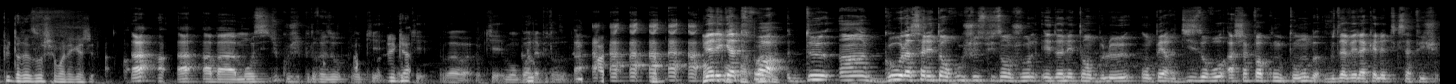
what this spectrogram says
plus de réseau chez moi les gars. J'ai- Ah, ah, ah bah moi aussi du coup j'ai plus de réseau. Ok, Les gars. ok, ouais, ouais, ok, bon, bon on a plus de réseau. Ah, ah, ah, ah, ah, ah, ah. Bien les gars, 3, 2, 1, go, la salle est en rouge, je suis en jaune, Eden est en bleu, on perd 10 euros à chaque fois qu'on tombe, vous avez la cagnotte qui s'affiche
